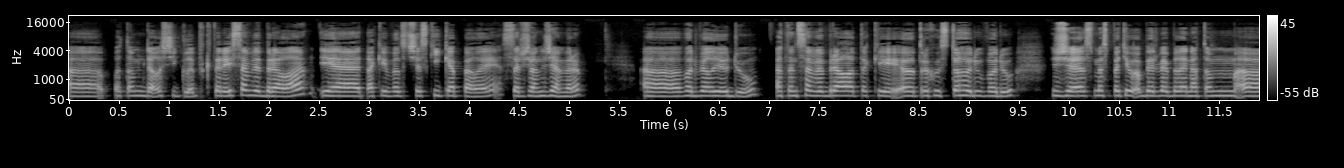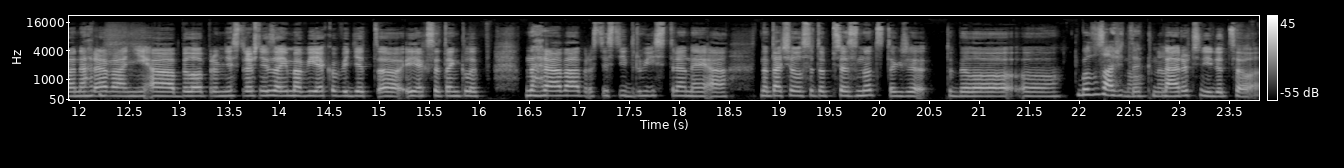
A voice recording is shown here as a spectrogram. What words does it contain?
A potom další klip, který jsem vybrala, je taky od české kapely Seržant Žemr, uh, What Will You Do? A ten jsem vybrala taky uh, trochu z toho důvodu, že jsme s Peťou obě dvě byli na tom uh, nahrávání a bylo pro mě strašně zajímavé jako vidět, uh, i jak se ten klip nahrává prostě z té druhé strany a natáčelo se to přes noc, takže to bylo... Uh, bylo to zážitek, no. no. Náročný docela.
